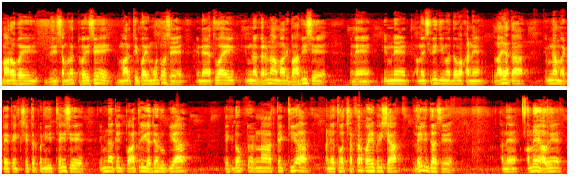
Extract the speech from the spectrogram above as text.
મારો ભાઈ જે સમરથભાઈ છે, મારથી ભાઈ મોટો છે, એને અથવા એમના ઘરના મારી ભાભી છે, અને એમને અમે શ્રીજીમાં દવાખાને લાવ્યા હતા. એમના માટે કંઈક છેતરપિંડી થઈ છે. એમના કંઈક પાંત્રીસ હજાર રૂપિયા કંઈક ડૉક્ટરના કંઈક થયા અને અથવા સરકાર પાસે પૈસા લઈ લીધા છે. અને અમે હવે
